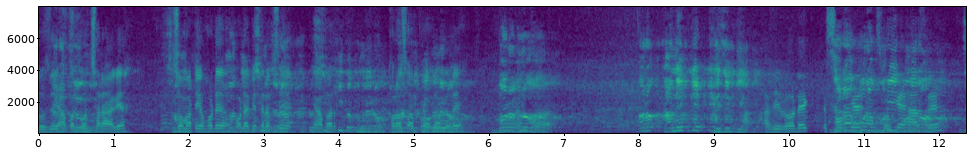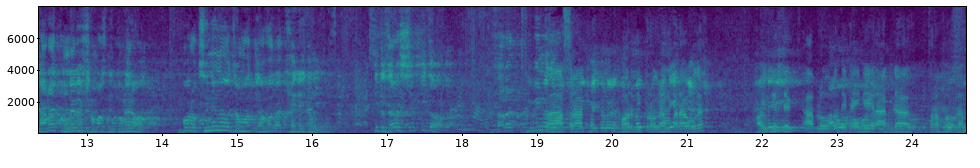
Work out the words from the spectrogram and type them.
दोस्त भी यहाँ पर बहुत सारा आ गया जोमाटे होटे होटा की तरफ से यहाँ पर थोड़ा सा प्रॉब्लम हो रहे বড় আর কানেক্টেড খাইছে গিয়া হাবিব অনেক যারা পুরা পুরি যারা তোলের সমাজনি তোলের বড় চিনিনো জমাতে হদা খাইলেই দম কিন্তু যারা শিক্ষিত তারা বিভিন্ন और भी प्रोग्राम भरा होगा इधर देख आप लोगों को दिखाएँगे रात का थोड़ा प्रोग्राम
